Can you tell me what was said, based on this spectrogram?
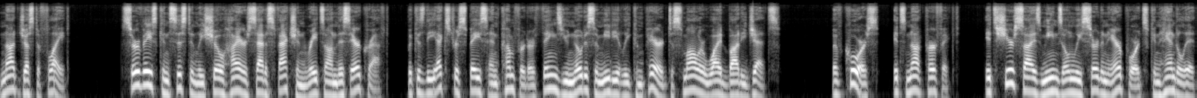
not just a flight. Surveys consistently show higher satisfaction rates on this aircraft, because the extra space and comfort are things you notice immediately compared to smaller wide-body jets. Of course, it's not perfect. Its sheer size means only certain airports can handle it,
